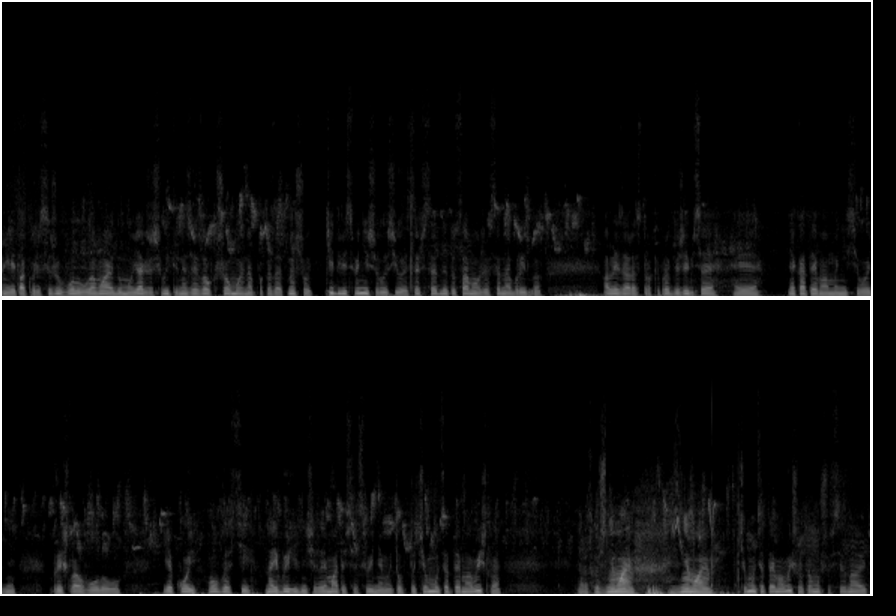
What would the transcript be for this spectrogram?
Я також сижу, голову ламаю, думаю, як же ж вийти на зв'язок, що можна показати. Ну що, ті дві свині, що лишилися, це ж все не то саме, вже все набридло. Але зараз трохи пробіжимося, е, яка тема мені сьогодні прийшла в голову. Якої області найвигідніше займатися свинями? Тобто, чому ця тема вийшла? Зараз хоч знімаємо. Знімаємо. Чому ця тема вийшла? Тому що всі знають,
